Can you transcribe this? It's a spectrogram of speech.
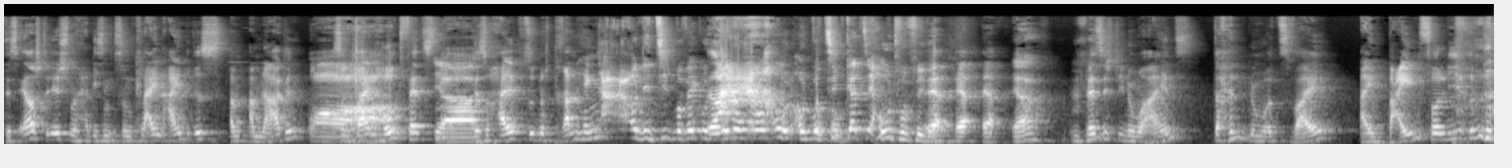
das erste ist, man hat diesen, so einen kleinen Einriss am, am Nagel, Oh. so einen kleinen Hautfetzen, Ja. der so halb so noch dranhängt. Ah, und den zieht man weg und, Ah, und, und, und man zieht ganze Haut vom Finger. Ja, ja, ja. Ja. Das ist die Nummer 1. Dann Nummer 2, ein Bein verlieren.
